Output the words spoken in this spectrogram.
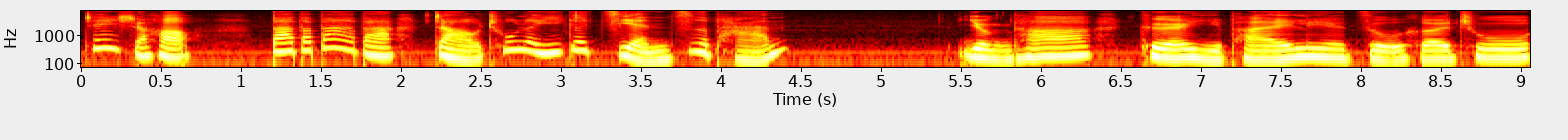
这时候。巴巴爸爸找出了一个简字盘，用它可以排列组合出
